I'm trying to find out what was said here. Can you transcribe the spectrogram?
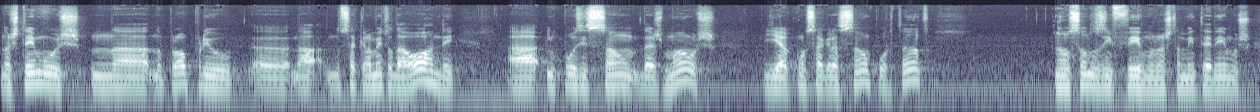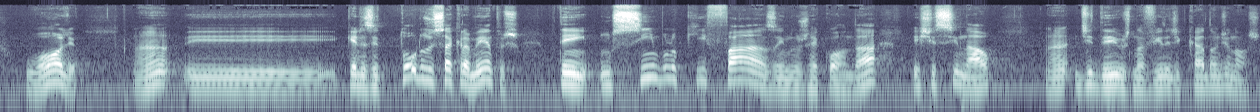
nós temos na, no próprio na, no sacramento da ordem a imposição das mãos e a consagração, portanto, não são dos enfermos, nós também teremos o óleo. Né? E quer dizer, todos os sacramentos têm um símbolo que fazem nos recordar este sinal né, de Deus na vida de cada um de nós.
